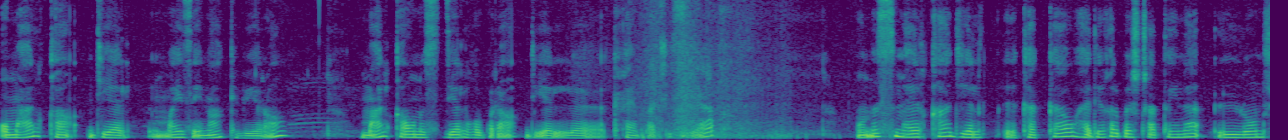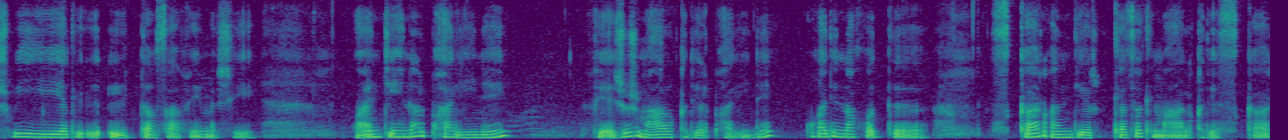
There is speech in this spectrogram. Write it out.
ومعلقة ديال المايزينا كبيرة. معلقه ونص ديال الغبرة ديال كريم باتيسير ونص معلقة ديال الكاكاو. هذه غير باش تعطينا اللون شوية اللذه وصافي ماشي. وعندي هنا البخاليني في جوج معالق ديال البخاليني. وغادي ناخذ سكر. غندير ثلاثة المعالق ديال السكر.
